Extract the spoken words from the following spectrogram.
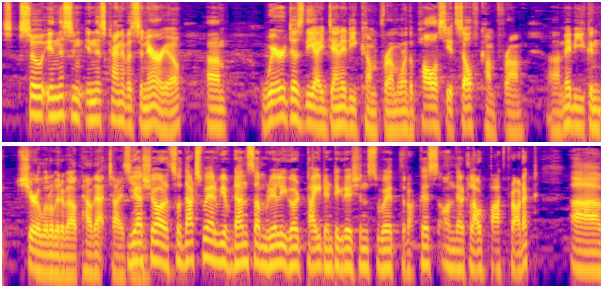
So in this in this kind of a scenario um, where does the identity come from or the policy itself come from? Uh, maybe you can share a little bit about how that ties yeah in. Yeah, sure. So that's where we have done some really good tight integrations with Ruckus on their Cloudpath product uh,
